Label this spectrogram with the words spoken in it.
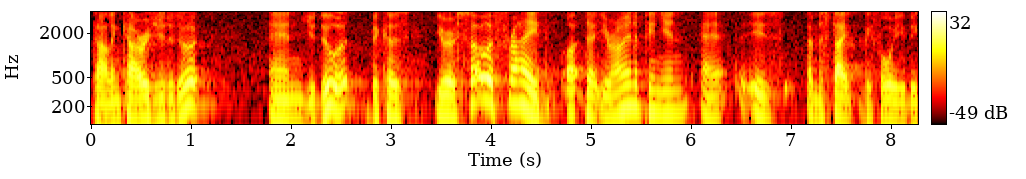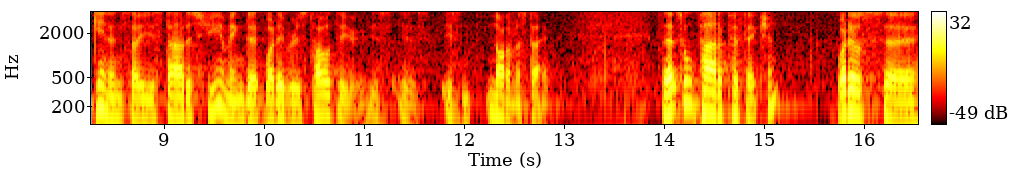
they'll encourage you to do it. And you do it because you're so afraid uh, that your own opinion uh, is a mistake before you begin. And so you start assuming that whatever is told to you is, is, is not a mistake. So that's all part of perfection. What else uh,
